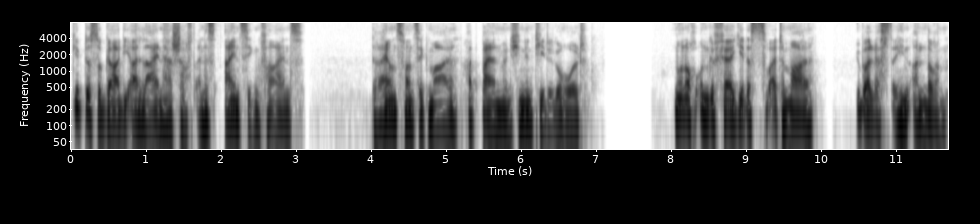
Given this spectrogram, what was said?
gibt es sogar die Alleinherrschaft eines einzigen Vereins. 23 Mal hat Bayern München den Titel geholt. Nur noch ungefähr jedes zweite Mal überlässt er ihn anderen.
